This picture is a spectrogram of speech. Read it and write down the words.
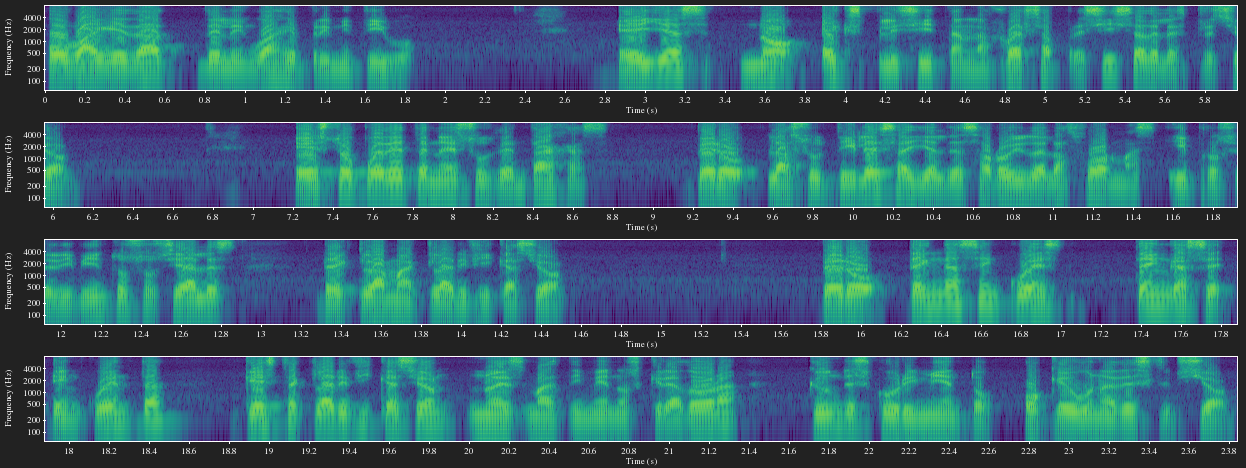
o vaguedad del lenguaje primitivo. Ellas no explicitan la fuerza precisa de la expresión. Esto puede tener sus ventajas, pero la sutileza y el desarrollo de las formas y procedimientos sociales reclama clarificación. Pero téngase en, téngase en cuenta que esta clarificación no es más ni menos creadora que un descubrimiento o que una descripción.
